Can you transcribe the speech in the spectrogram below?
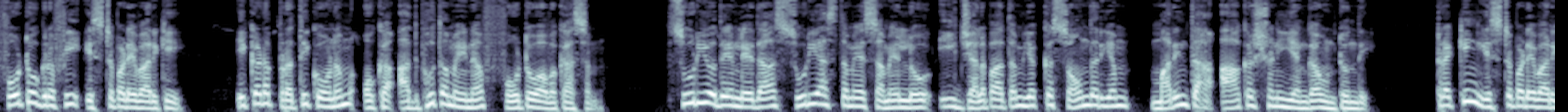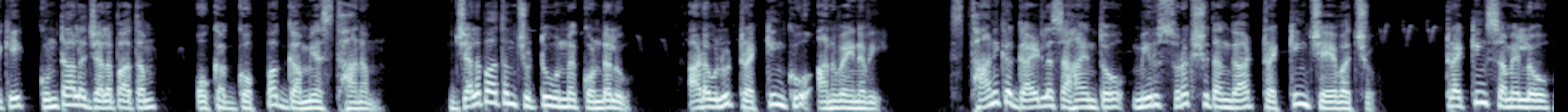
ఫోటోగ్రఫీ ఇష్టపడేవారికి ఇక్కడ ప్రతి కోణం ఒక అద్భుతమైన ఫోటో అవకాశం. సూర్యోదయం లేదా సూర్యాస్తమయ సమయంలో ఈ జలపాతం యొక్క సౌందర్యం మరింత ఆకర్షణీయంగా ఉంటుంది. ట్రెక్కింగ్ ఇష్టపడేవారికి కుంటాల జలపాతం ఒక గొప్ప గమ్యస్థానం. జలపాతం చుట్టూ ఉన్న కొండలు అడవులు ట్రెక్కింగ్కు అనువైనవి. స్థానిక గైడ్ల సహాయంతో మీరు సురక్షితంగా ట్రెక్కింగ్ చేయవచ్చు. ట్రెక్కింగ్ సమయంలో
